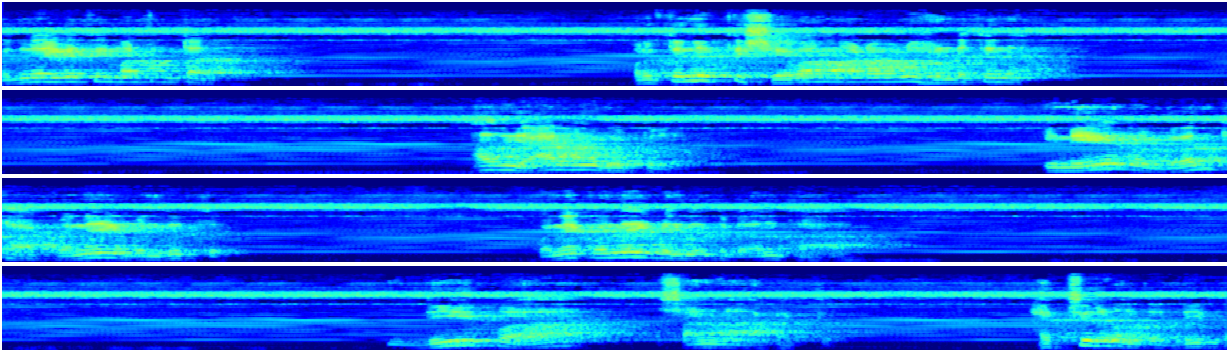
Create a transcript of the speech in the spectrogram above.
ಮದುವೆ ಆಗೈತಿ ಮರೆತುಬಿಟ್ಟಾರ. ಪ್ರತಿನಿತ್ಯ ಸೇವಾ ಮಾಡೋವಳು ಹೆಂಡತಿನೇ. ಅದು ಯಾರು ಗೊತ್ತಿಲ್ಲ. ಇನ್ನೇನು ಗ್ರಂಥ ಕೊನೆಗೆ ಬಂದಿತ್ತು. ಕೊನೆ ಕೊನೆಗೆ ಬಂದಿತ್ತು ಗ್ರಂಥ, ದೀಪ ಸಣ್ಣ ಆಗತ್ತೆ ಹಚ್ಚಿರುವಂಥ ದೀಪ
